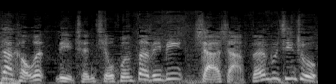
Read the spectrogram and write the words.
大拷问：李晨求婚范冰冰，傻傻分不清楚。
